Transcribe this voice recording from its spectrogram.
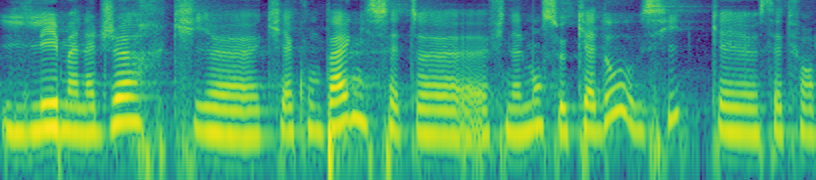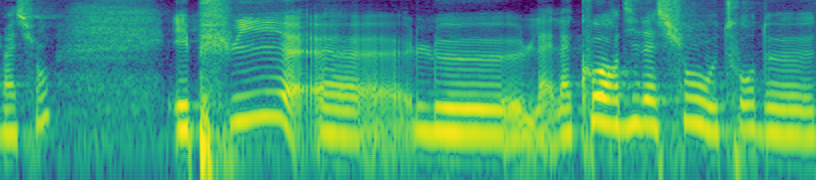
les managers qui, euh, qui accompagnent cette, finalement ce cadeau aussi qu'est cette formation. Et puis, le, la, coordination autour de,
